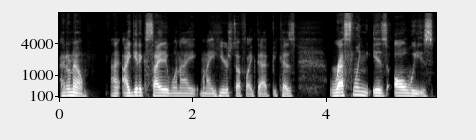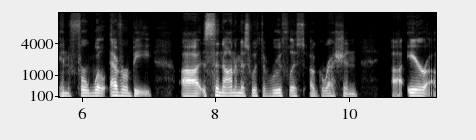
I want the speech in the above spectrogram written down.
I don't know. I, I get excited when I when I hear stuff like that because wrestling is always and for will ever be uh, synonymous with the ruthless aggression uh, era.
